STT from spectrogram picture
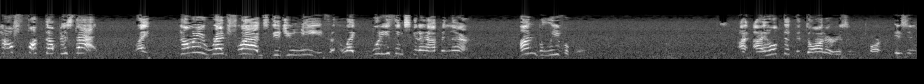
How fucked up is that? Like, how many red flags did you need? Like, what do you think's going to happen there? Unbelievable. I, I hope that the daughter isn't part, isn't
